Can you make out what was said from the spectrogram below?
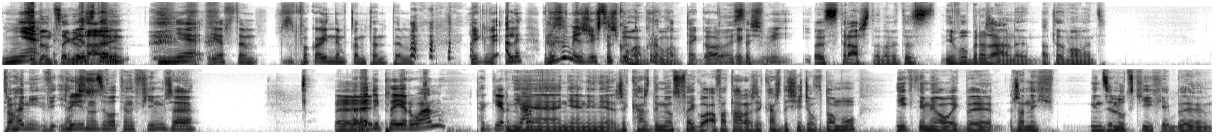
Nie, idącego jestem, dalej. nie, jestem spokojnym kontentem. Jakby, ale rozumiesz, że jesteśmy kumam, o krok kumam. od tego. No, jesteśmy. jakby- To jest straszne, nawet to jest niewyobrażalne na ten moment. Trochę mi... Jak jest- się nazywał ten film, że... e, Ready Player One? Ta gierka? Nie, nie, nie, nie, że każdy miał swojego awatara, że każdy siedział w domu, nikt nie miał jakby żadnych międzyludzkich jakby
